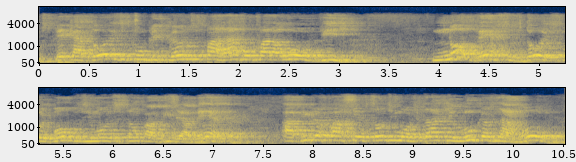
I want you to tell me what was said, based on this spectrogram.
os pecadores e publicanos paravam para o ouvir. No verso 2, foi bom que os irmãos estão com a Bíblia aberta. A Bíblia faz questão de mostrar que Lucas narrou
